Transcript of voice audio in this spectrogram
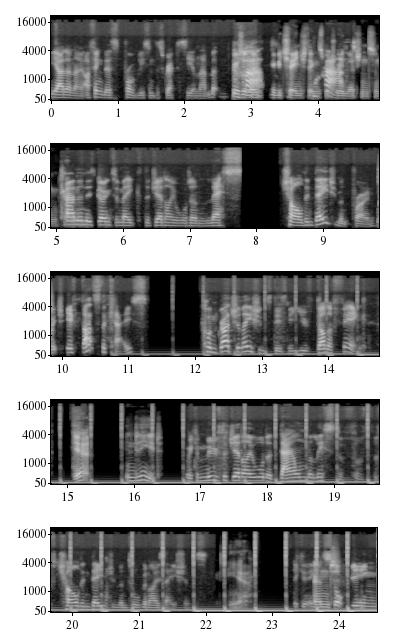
yeah, I don't know. I think there's probably some discrepancy on that. But like perhaps they maybe change things between legends and canon. canon is going to make the Jedi Order less child endangerment prone. Which, if that's the case, congratulations, Disney, you've done a thing. Yeah, indeed. We can move the Jedi Order down the list of, of, of child endangerment organizations. Yeah. It can, it can And- stop being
